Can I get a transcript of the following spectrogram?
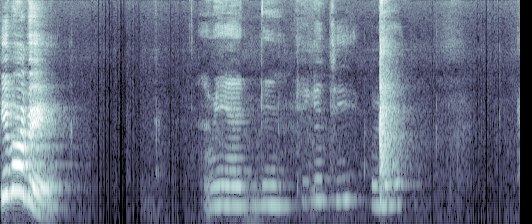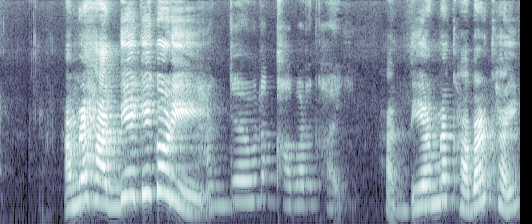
কীভাবে? আমি একদিন শিখেছি। আমরা হাত দিয়ে কি করি? আমরা খাবার খাই। হাত দিয়ে আমরা খাবার খাই?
